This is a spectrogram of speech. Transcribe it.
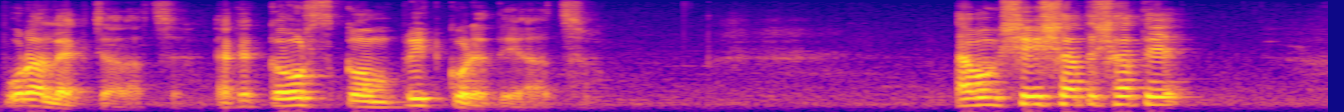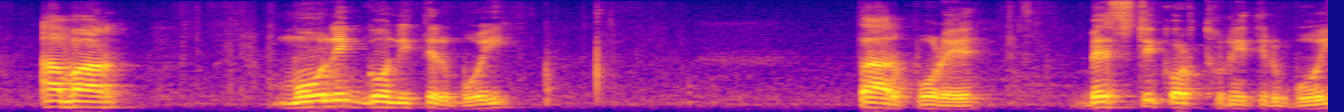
পুরা লেকচার আছে। একটা কোর্স কমপ্লিট করে দেওয়া আছে। এবং সেই সাথে সাথে আমার মৌলিক গণিতের বই, তারপরে বেস্টিক অর্থনীতির বই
